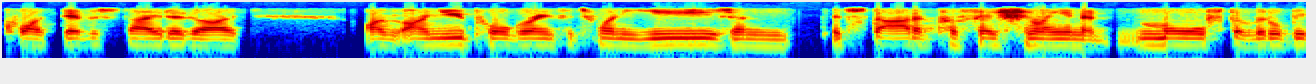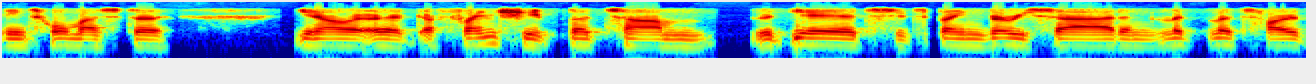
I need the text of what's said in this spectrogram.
quite devastated. I, I, I knew Paul Green for 20 years, and it started professionally, and it morphed a little bit into almost a, you know, a, a friendship. But, um, but yeah, it's it's been very sad, and let, let's hope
